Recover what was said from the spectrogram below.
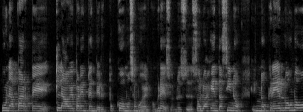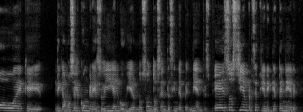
una parte clave para entender cómo se mueve el Congreso. No es solo agenda, sino no creerlo a uno bobo de que digamos, el Congreso y el gobierno son docentes independientes. Eso siempre se tiene que tener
